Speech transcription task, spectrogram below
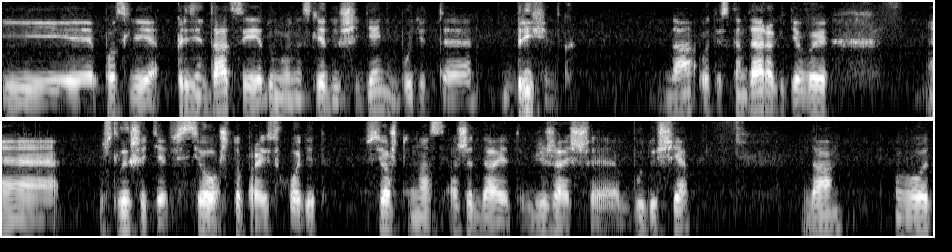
и после презентации, я думаю, на следующий день будет э, брифинг, да, от Искандера, где вы э, услышите все, что происходит, все, что нас ожидает в ближайшее будущее, да, вот,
